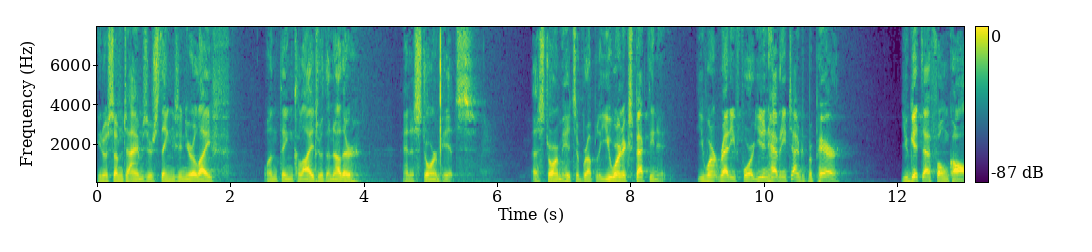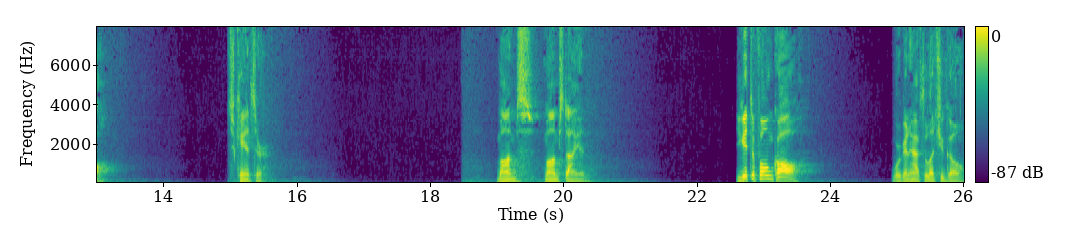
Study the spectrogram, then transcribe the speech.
You know, sometimes there's things in your life, one thing collides with another, and a storm hits. A storm hits abruptly. You weren't expecting it, you weren't ready for it, you didn't have any time to prepare. You get that phone call it's cancer. Mom's mom's dying. You get the phone call. We're going to have to let you go.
